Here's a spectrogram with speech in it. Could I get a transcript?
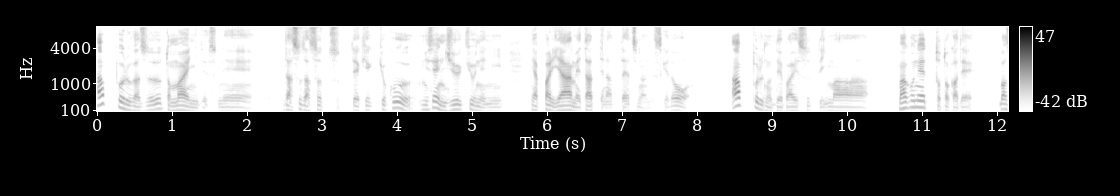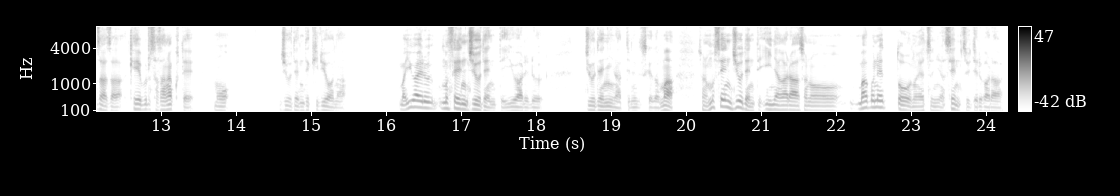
アップルがずっと前にですね、出す出すっつって結局2019年にやっぱりやめたってなったやつなんですけど、アップルのデバイスって今、マグネットとかでわざわざケーブル挿さなくても充電できるような、まあ、いわゆる無線充電って言われる充電になってるんですけど、まあ、その無線充電って言いながら、そのマグネットのやつには線ついてるから、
